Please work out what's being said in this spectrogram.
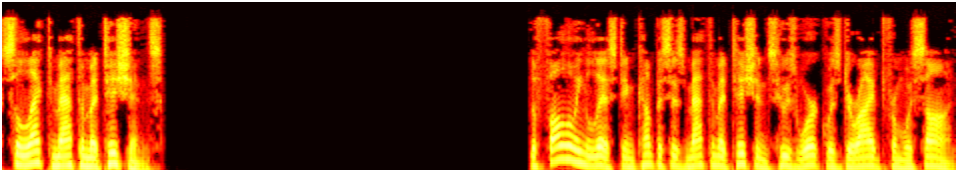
Select mathematicians The following list encompasses mathematicians whose work was derived from Wasan.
